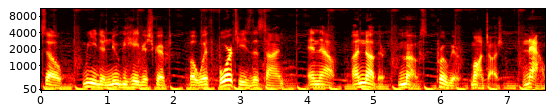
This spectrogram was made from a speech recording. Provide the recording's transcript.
So we need a new behavior script, but with four T's this time. And now another mouse program montage. Now.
